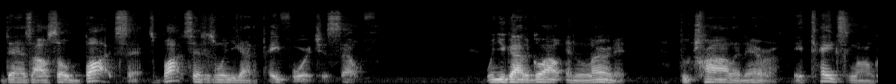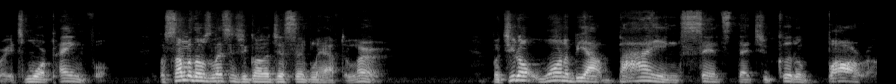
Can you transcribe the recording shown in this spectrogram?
there's also bought sense. Bought sense is when you got to pay for it yourself, when you got to go out and learn it through trial and error. It takes longer, it's more painful. But some of those lessons you're going to just simply have to learn. But you don't want to be out buying sense that you could have borrowed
